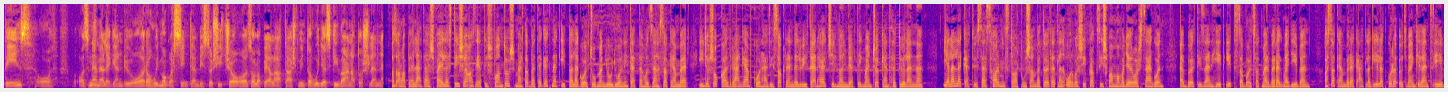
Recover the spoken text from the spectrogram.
pénz, a az nem elegendő arra, hogy magas szinten biztosítsa az alapellátást, mint ahogy ez kívánatos lenne. Az alapellátás fejlesztése azért is fontos, mert a betegeknek itt a legolcsóbb meggyógyulni tette hozzá szakember, így a sokkal drágább kórházi szakrendelői terheltség nagymértékben csökkenthető lenne. Jelenleg 230 tartósan betöltetlen orvosi praxis van ma Magyarországon, ebből 17 itt Szabolcs-Szatmár-Bereg megyében. A szakemberek átlag életkora 59 év,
